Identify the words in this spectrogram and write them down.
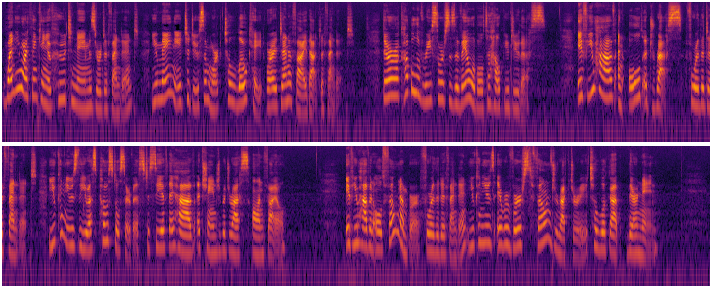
When you are thinking of who to name as your defendant, you may need to do some work to locate or identify that defendant. There are a couple of resources available to help you do this. If you have an old address for the defendant, you can use the U.S. Postal Service to see if they have a change of address on file. If you have an old phone number for the defendant, you can use a reverse phone directory to look up their name.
